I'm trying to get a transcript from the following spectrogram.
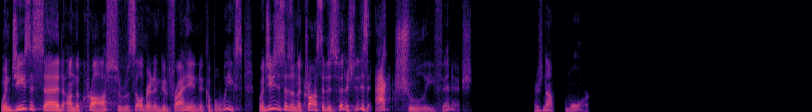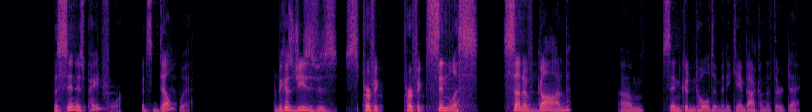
When Jesus said on the cross, so we're celebrating Good Friday in a couple weeks, when Jesus says on the cross, it is finished, it is actually finished. There's not more. The sin is paid for, it's dealt with. And because Jesus is perfect, perfect, sinless Son of God, um, sin couldn't hold him, and he came back on the third day.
